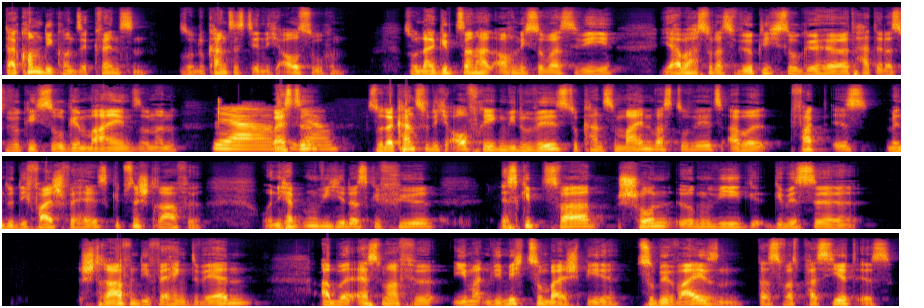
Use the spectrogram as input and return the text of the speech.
da kommen die Konsequenzen. So, du kannst es dir nicht aussuchen. So, und da gibt's dann halt auch nicht sowas wie, ja, aber hast du das wirklich so gehört? Hat er das wirklich so gemeint? Sondern, ja, weißt du, ja. so, da kannst du dich aufregen, wie du willst, du kannst meinen, was du willst, aber Fakt ist, wenn du dich falsch verhältst, gibt's eine Strafe. Und ich habe irgendwie hier das Gefühl, es gibt zwar schon irgendwie gewisse Strafen, die verhängt werden, aber erstmal für jemanden wie mich zum Beispiel zu beweisen, dass was passiert ist,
